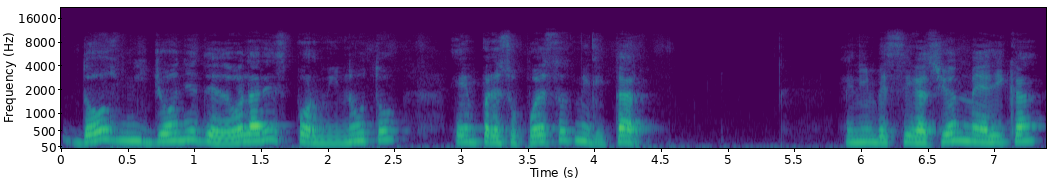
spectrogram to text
Dos millones de dólares por minuto en presupuestos militar. En investigación médica,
